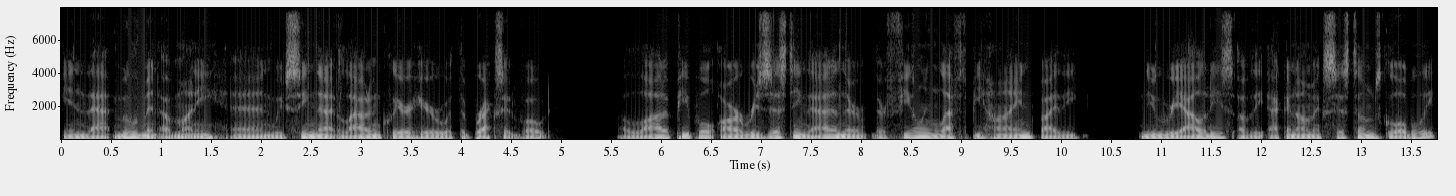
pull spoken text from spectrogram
in that movement of money. And we've seen that loud and clear here with the Brexit vote. A lot of people are resisting that and they're they're feeling left behind by the new realities of the economic systems globally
